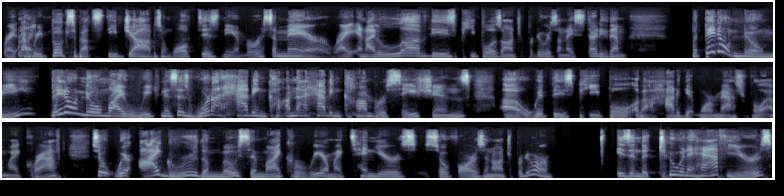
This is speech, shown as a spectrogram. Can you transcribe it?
right? I read books about Steve Jobs and Walt Disney and Marissa Mayer, right? And I love these people as entrepreneurs and I study them. But they don't know me. They don't know my weaknesses. We're not having. I'm not having conversations uh, with these people about how to get more masterful at my craft. So where I grew the most in my career, my 10 years so far as an entrepreneur, is in the two and a half years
